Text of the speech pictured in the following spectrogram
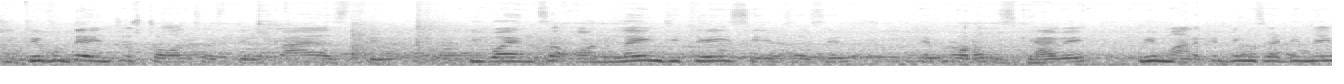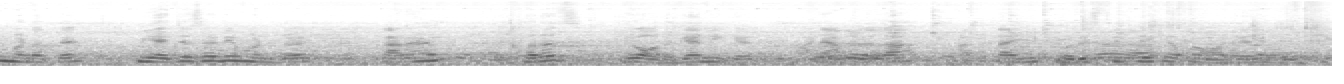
जिथे कुठे यांचे स्टॉल्स असतील काय असतील किंवा यांचं ऑनलाईन जिथेही सेल्स असेल ते प्रॉडक्ट्स घ्यावे. मी मार्केटिंगसाठी नाही म्हणत आहे मी याच्यासाठी म्हणतो आहे कारण खरंच हे ऑर्गॅनिक आहे आणि आपल्याला आत्ता ही परिस्थिती आहे की आपण ऑर्गॅनिक गोष्टी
